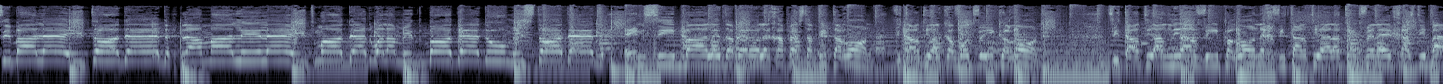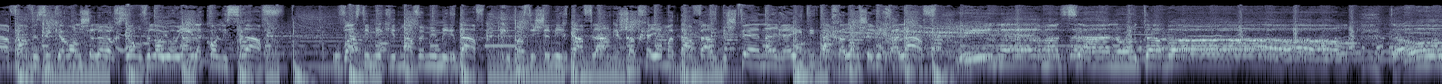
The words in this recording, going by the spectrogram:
סיבה להתעודד, למה לי להתמודד? וואלה מתבודד ומסתודד. אין סיבה לדבר או לחפש את הפתרון, ויתרתי על כבוד ועיקרון. ויתרתי על נייר ועיפרון, איך ויתרתי על עתיד ונאחזתי בעבר וזיכרון שלא יחזור ולא יועיל, הכל נשרף. הובסתי מקדמה וממרדף, חיפשתי שנרדף להרגשת חיי מדף, ואז בשתי עיניי ראיתי את החלום שלי חלף. הנה מצאנו את הבור, טעות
